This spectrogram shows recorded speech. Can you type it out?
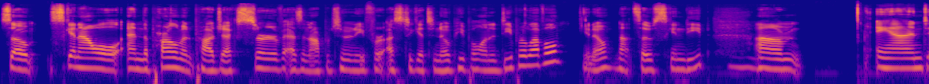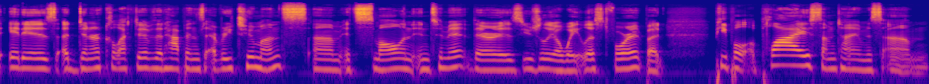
So Skin Owl and the Parliament Project serve as an opportunity for us to get to know people on a deeper level, you know, not so skin deep. Mm-hmm. Um, and it is a dinner collective that happens every two months. Um, it's small and intimate. There is usually a wait list for it, but people apply. Sometimes um,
